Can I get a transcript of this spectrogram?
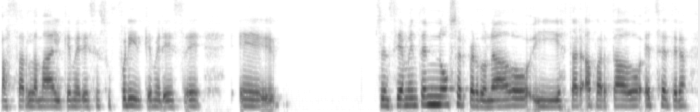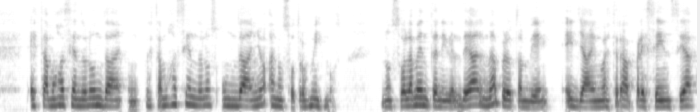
pasarla mal, que merece sufrir, que merece eh, sencillamente no ser perdonado y estar apartado, etcétera, estamos, un estamos haciéndonos un daño a nosotros mismos, no solamente a nivel de alma, pero también eh, ya en nuestra presencia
